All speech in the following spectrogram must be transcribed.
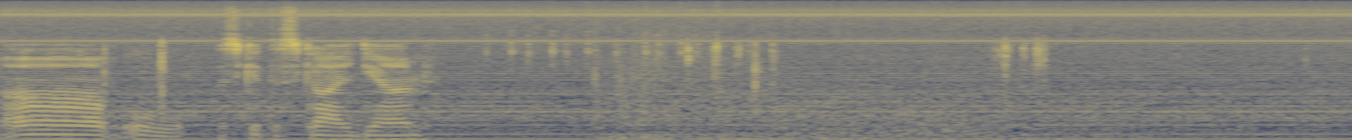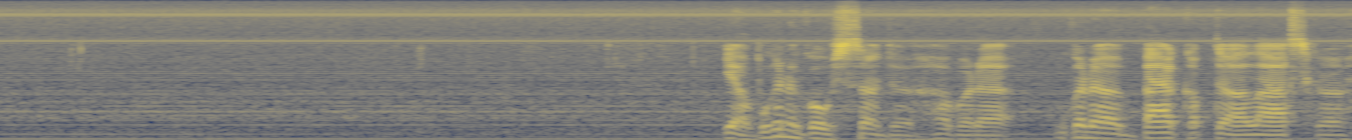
Um, ooh, let's get this guy again. Yeah, we're gonna go center. How about that? We're gonna back up to Alaska.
